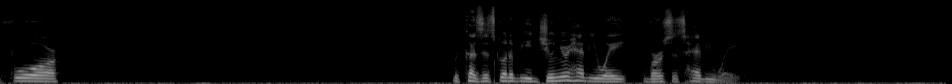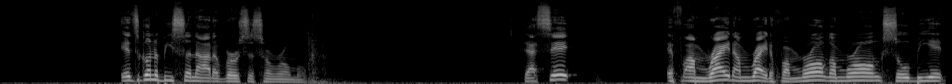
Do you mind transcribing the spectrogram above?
for because it's going to be junior heavyweight versus heavyweight. It's to be Sanada versus Hiromu. That's it. If I'm right, I'm right. If I'm wrong, I'm wrong. So be it.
